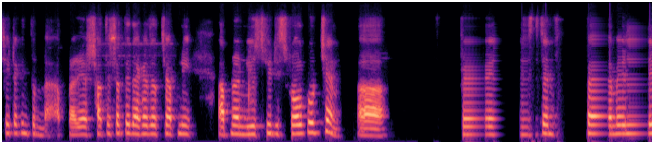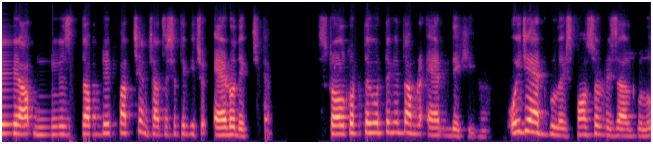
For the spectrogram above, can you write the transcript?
সেটা কিন্তু না। আপনার এর সাথে সাথে দেখা যাচ্ছে আপনি আপনার নিউজ ফিড স্ক্রল করছেন নিউজ আপডেট পাচ্ছেন, সাথে সাথে কিছু অ্যাডও দেখছেন। স্ক্রল করতে করতে কিন্তু আমরা অ্যাড দেখি। ওই যে অ্যাডগুলো স্পন্সর রেজাল্টগুলো,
